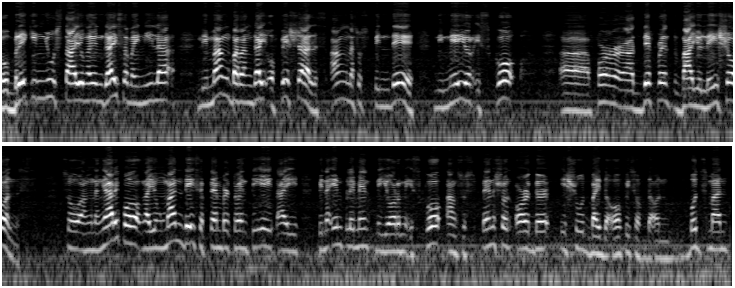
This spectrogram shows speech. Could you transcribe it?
So breaking news tayo ngayon guys sa Maynila, limang barangay officials ang nasuspinde ni Mayor Isko uh, for uh, different violations. So ang nangyari po ngayong Monday, September 28 ay pina-implement ni Yorme Isko ang suspension order issued by the Office of the Ombudsman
